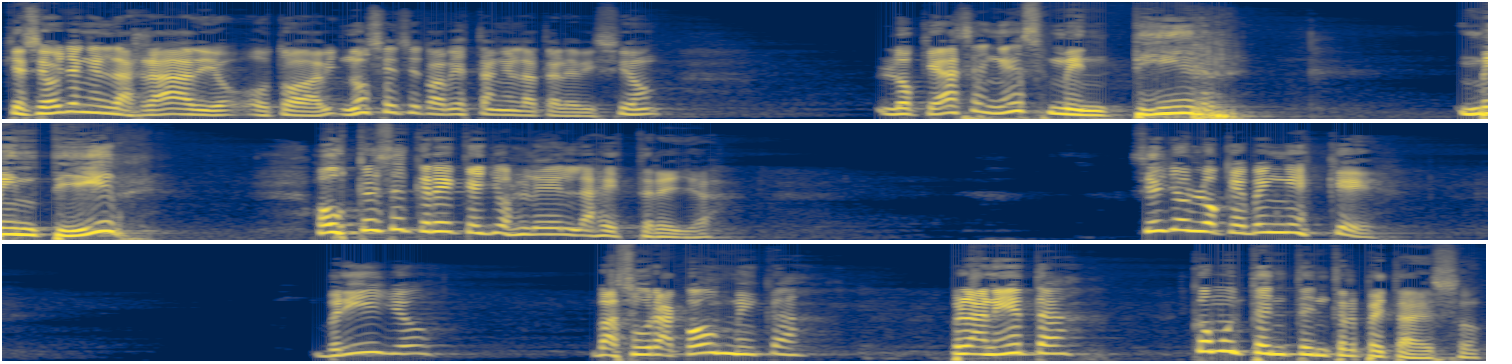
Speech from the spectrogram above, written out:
que se oyen en la radio o todavía, no sé si todavía están en la televisión, lo que hacen es mentir. Mentir. ¿O usted se cree que ellos leen las estrellas? Si ellos lo que ven es qué? Brillo, basura cósmica, planeta. ¿Cómo intenta interpretar eso?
